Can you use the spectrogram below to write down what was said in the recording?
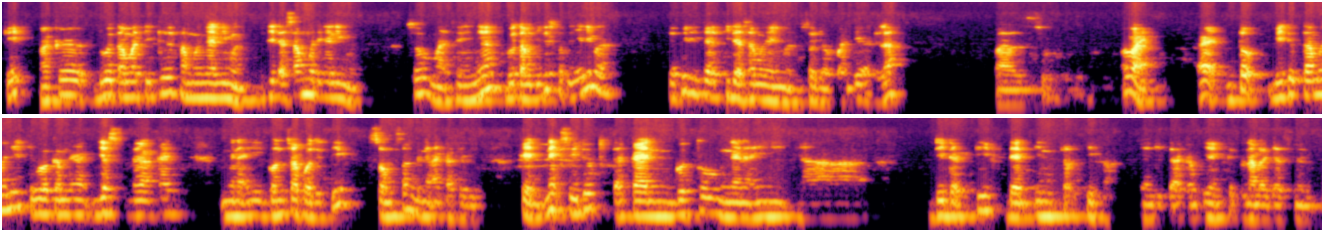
okay, maka 2 tambah 3 sama dengan 5. Tidak sama dengan 5. So, maksudnya 2 tambah 3 sepatutnya 5. Tapi tidak, tidak sama dengan 5. So, jawapan dia adalah palsu. Alright. Alright, untuk video pertama ni cuba akan just menerangkan mengenai kontra positif songsang dengan akar tadi. Okay, next video kita akan go to mengenai uh, deduktif dan induktif lah, yang kita akan yang kita pernah belajar sebenarnya.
